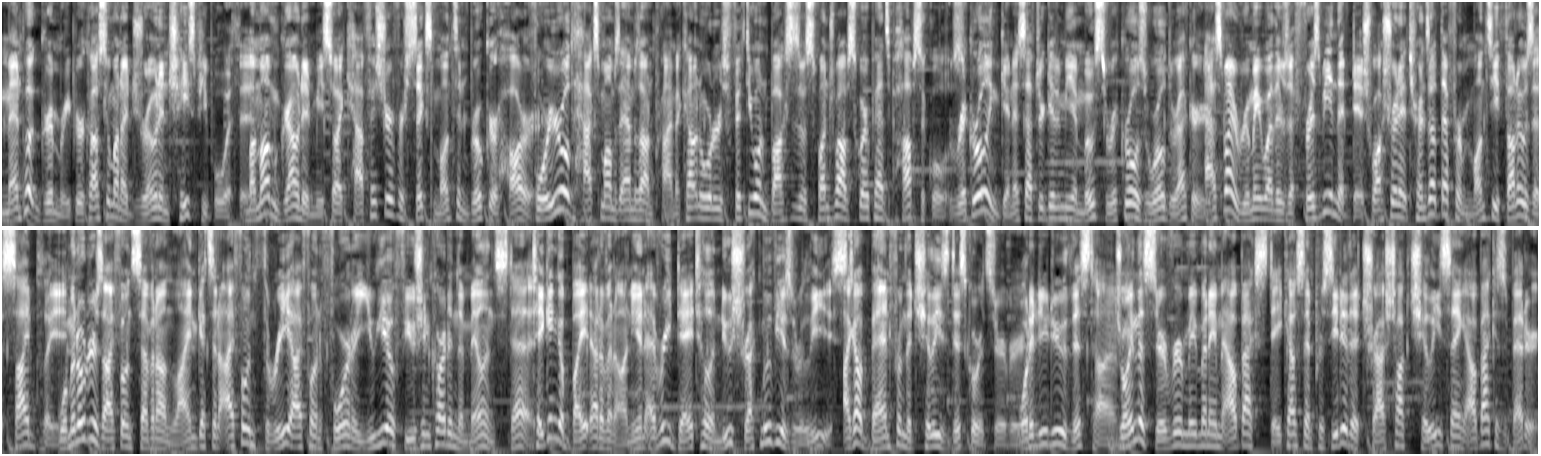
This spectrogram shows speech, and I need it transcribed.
Man put Grim Reaper costume on a drone and chased people with it. My mom grounded me, so I catfished her for six months and broke her heart. Four-year-old hacks mom's Amazon Prime account and orders 51 boxes of SpongeBob SquarePants popsicles. Rickrolling Guinness after giving me a most Rickrolls world record. Asked my roommate why there's a frisbee in the dishwasher and it turns out that for months he thought it was a side plate. Woman orders iPhone 7 online, gets an iPhone 3, iPhone 4, and a Yu-Gi-Oh! Fusion card in the mail instead. Taking a bite out of an onion every day till a new Shrek movie is released. I got banned from the Chili's Discord server. What did you do this time? Joined the server, made my name Outback Steakhouse, and proceeded to trash talk Chili's saying Outback is better.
